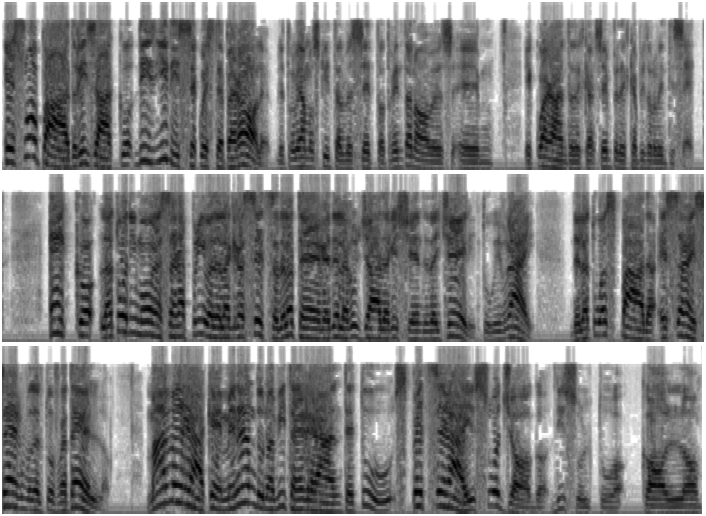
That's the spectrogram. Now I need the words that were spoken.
e suo padre Isacco gli disse queste parole, le troviamo scritte al versetto 39 e 40, del, sempre del capitolo 27. Ecco, la tua dimora sarà priva della grassezza della terra e della rugiada che scende dai cieli, tu vivrai della tua spada e sarai servo del tuo fratello. Ma avverrà che, menando una vita errante, tu spezzerai il suo gioco di sul tuo collo.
